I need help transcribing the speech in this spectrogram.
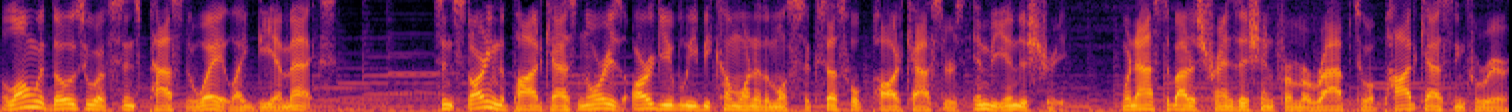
along with those who have since passed away, like DMX. Since starting the podcast, Nori has arguably become one of the most successful podcasters in the industry. When asked about his transition from a rap to a podcasting career,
